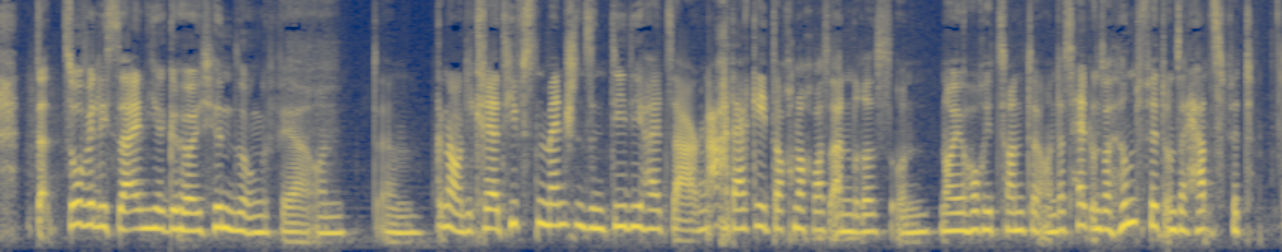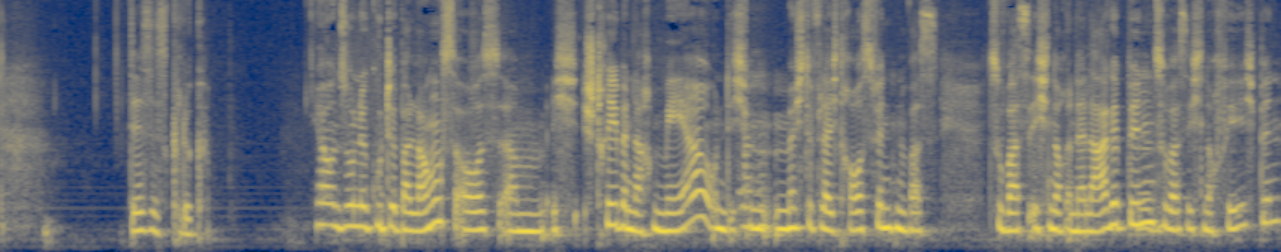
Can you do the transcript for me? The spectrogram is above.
so will ich sein, hier gehöre ich hin, so ungefähr. Und ähm, genau, die kreativsten Menschen sind die, die halt sagen, ach, da geht doch noch was anderes und neue Horizonte. Und das hält unser Hirn fit, unser Herz fit. Das ist Glück. Ja, und so eine gute Balance aus. Ähm, ich strebe nach mehr und ich mhm. möchte vielleicht rausfinden, was, zu was ich noch in der Lage bin, mhm. zu was ich noch fähig bin.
